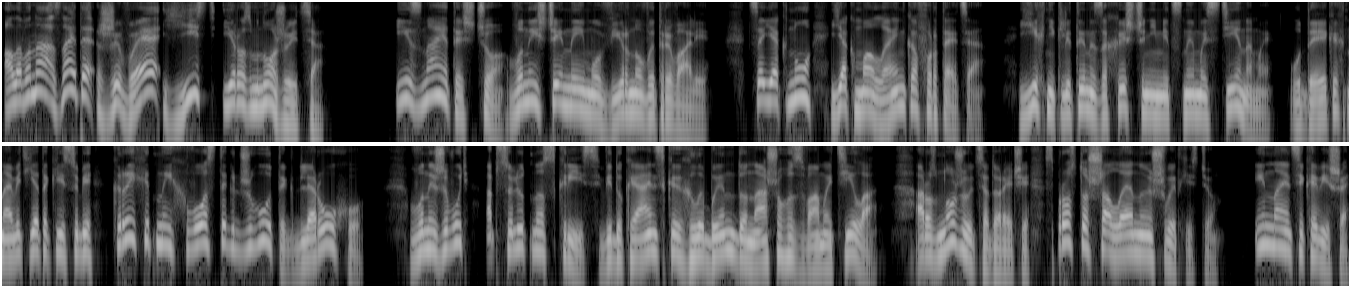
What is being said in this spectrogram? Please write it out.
але вона, знаєте, живе, їсть і розмножується. І знаєте що? Вони ще й неймовірно витривалі. Це як ну, як маленька фортеця. Їхні клітини захищені міцними стінами. У деяких навіть є такий собі крихітний хвостик-джгутик для руху. Вони живуть абсолютно скрізь, від океанських глибин до нашого з вами тіла, а розмножуються, до речі, з просто шаленою швидкістю. І найцікавіше,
